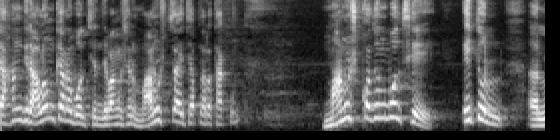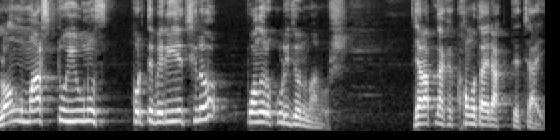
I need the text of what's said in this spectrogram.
জাহাঙ্গীর আলম কেন বলছেন যে বাংলাদেশের মানুষ চাইছে আপনারা থাকুন? মানুষ কজন বলছে? এই তো লং মার্চ টু ইউনুস করতে বেরিয়েছিল পনেরো কুড়ি জন মানুষ, যারা আপনাকে ক্ষমতায় রাখতে চায়।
